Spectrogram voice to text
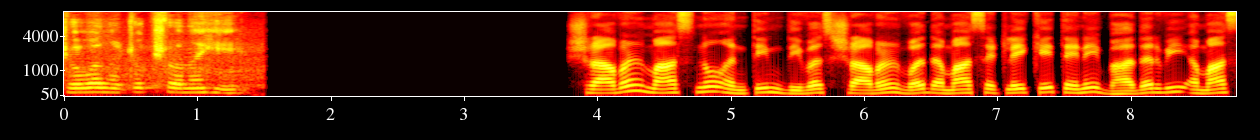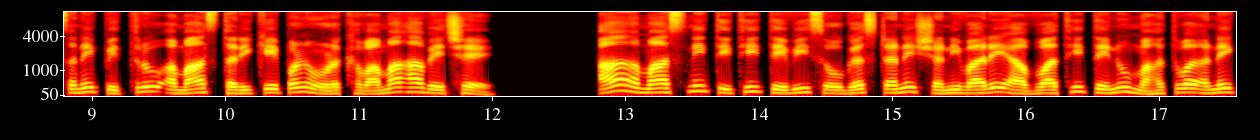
જોવાનું ચૂકશો નહીં. શ્રાવણ માસનો અંતિમ દિવસ શ્રાવણ વદ અમાસ એટલે કે તેને ભાદરવી અમાસ અને પિતૃ અમાસ તરીકે પણ ઓળખવામાં આવે છે. આ અમાસની તિથિ ત્રેવીસ ઓગસ્ટ અને શનિવારે આવવાથી તેનું મહત્વ અનેક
